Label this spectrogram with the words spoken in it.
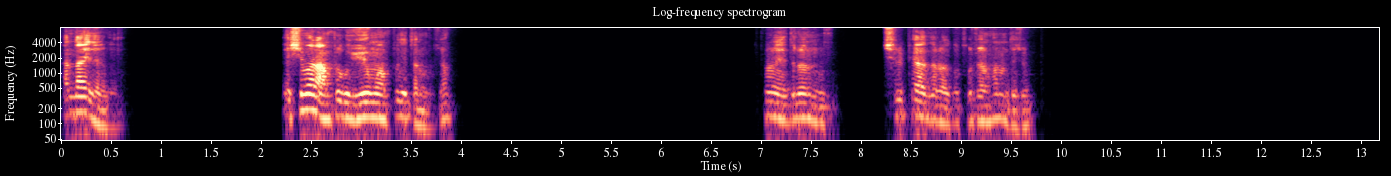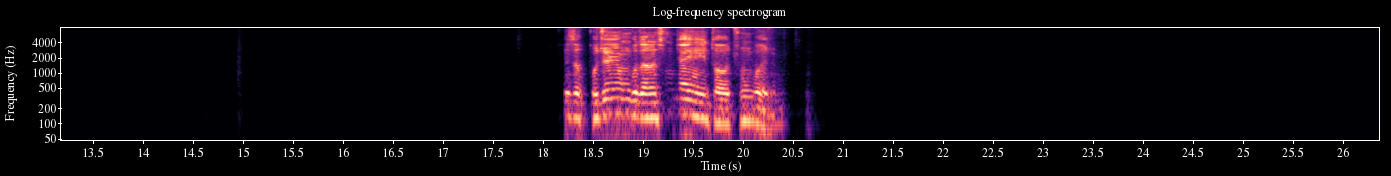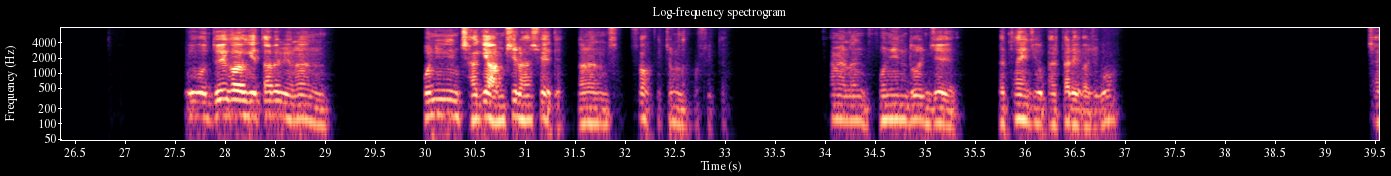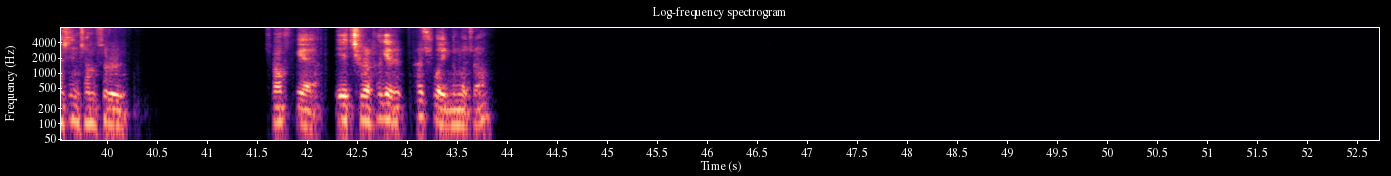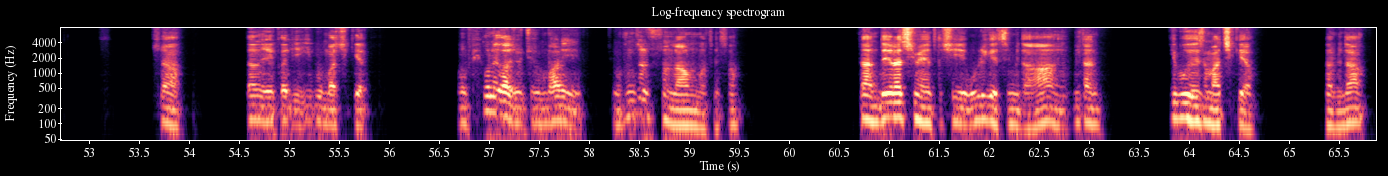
판단이 되는 거예요. 심한 안 풀고 유형만 풀겠다는 거죠. 그런 애들은 실패하더라도 도전하면 되죠. 그래서 고정형보다는 성장형이 더 좋은 거예요. 그리고 뇌과학에 따르면은 본인이 자기 암시를 하셔야 돼. 나는 수학 100점 나올 수 있다. 하면은 본인도 이제 메타인지가 발달해가지고 자신 점수를 정확하게 예측을 하게 할 수가 있는 거죠. 자, 일단 여기까지 2부 마칠게요. 너무 피곤해가지고 지금 말이 지금 흥설수설 나오는 것 같아서. 일단 내일 아침에 다시 올리겠습니다. 일단 2부에서 마칠게요. 감사합니다.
